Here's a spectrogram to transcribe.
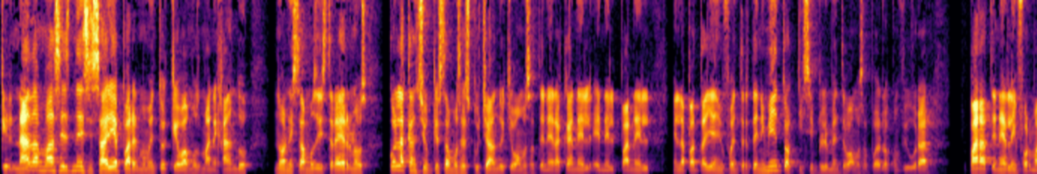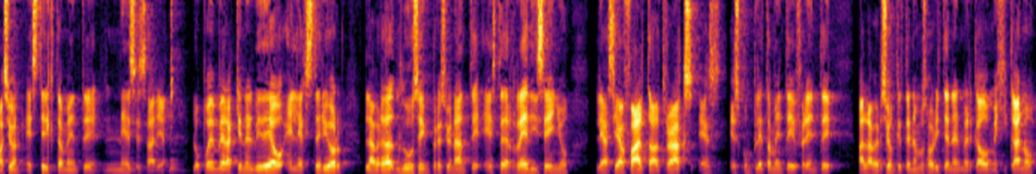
que nada más es necesaria para el momento en que vamos manejando. No necesitamos distraernos con la canción que estamos escuchando y que vamos a tener acá en el, en el panel, en la pantalla de infoentretenimiento. Aquí simplemente vamos a poderlo configurar para tener la información estrictamente necesaria. Lo pueden ver aquí en el video, el exterior, la verdad, luce impresionante. Este rediseño le hacía falta a Trax, es, es completamente diferente a la versión que tenemos ahorita en el mercado mexicano.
